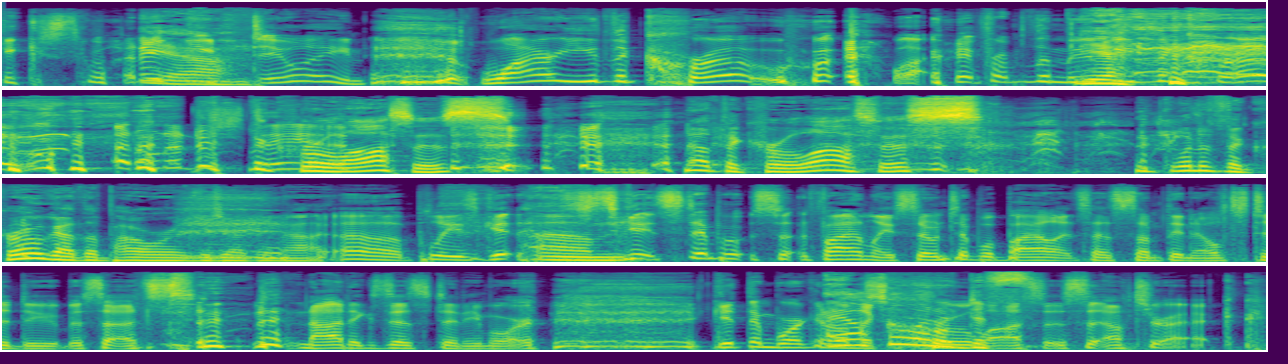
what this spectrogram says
Like, what are Yeah. you doing? Why are you the crow? Why are you from the movie Yeah. The Crow? I don't understand. the. Colossus, not the Colossus. Like, what if the crow got the power of the juggernaut? Oh, please get, Um, get finally. Stone Temple Pilots has something else to do besides not exist anymore. Get them working I on the also wanted to f- Colossus soundtrack.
